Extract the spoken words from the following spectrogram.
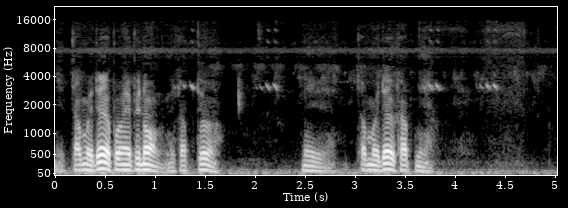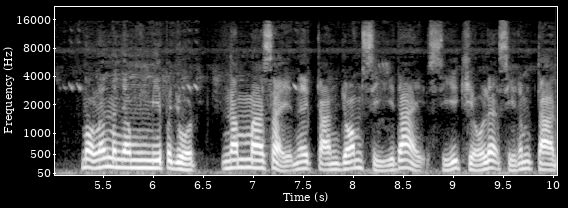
นี่จำไว้เด้อพ่อแม่พี่น้องนี่ครับเด้อนี่จำไว้เด้อครับเนี่ยนอกนั้นมันยังมีประโยชน์นำมาใส่ในการย้อมสีได้สีเขียวและสีน้ำตาล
